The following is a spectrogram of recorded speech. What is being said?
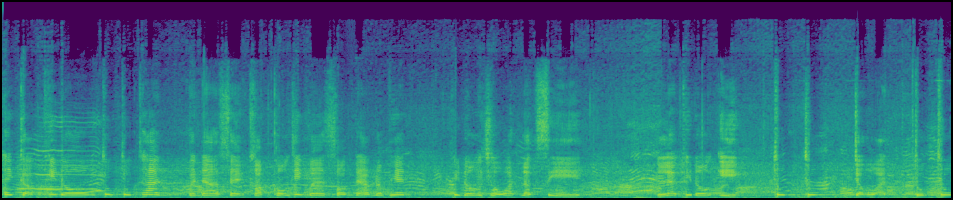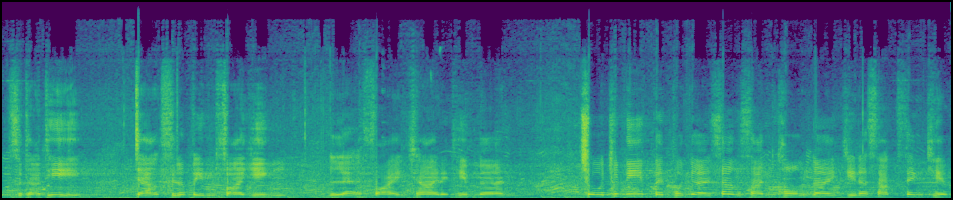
ให้กับพี่น้องทุกๆทท่านบรรดาแฟนคลับของที่มาสอนดาบน้ำเพชรพี่น้องชาววัดหลักสี่และพี่น้องอีกทุกๆจังหวัดทุกๆสถานที่ จากศิลปินฝ่ายหญิง และฝ่ายชายในทีมงาน โชว์ชุดนี้เป็นผลงานสร้างสรรค์ของนายจิรศักดิ์เส้นเข็ม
